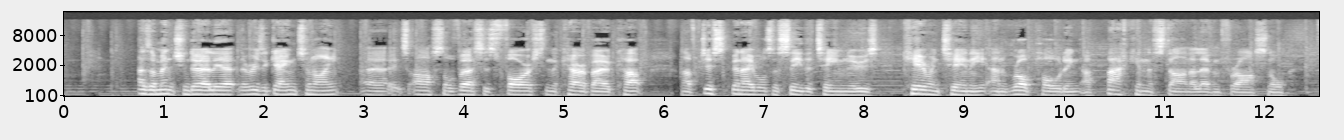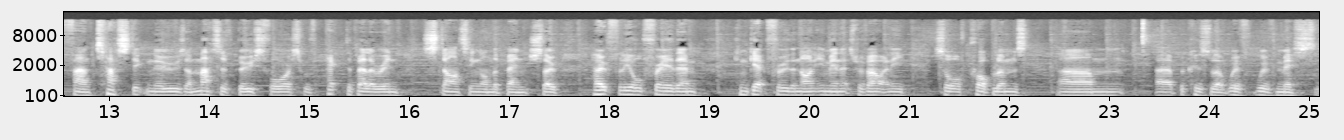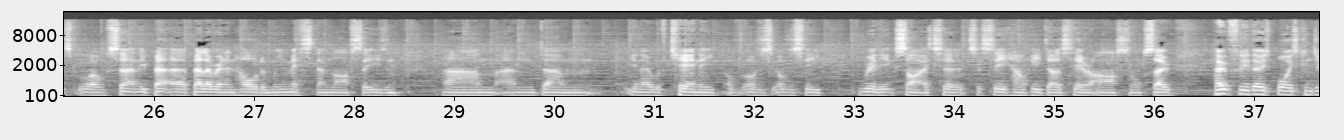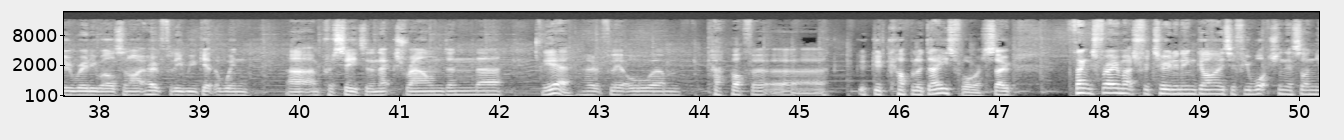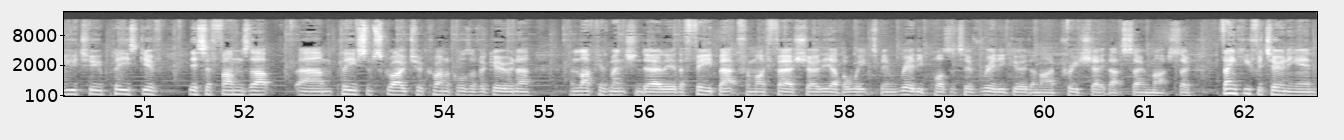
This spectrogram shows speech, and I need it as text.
as I mentioned earlier, there is a game tonight. Uh, it's Arsenal versus Forest in the Carabao Cup. I've just been able to see the team news. Kieran Tierney and Rob Holding are back in the starting 11 for Arsenal fantastic news, a massive boost for us with Hector Bellerin starting on the bench. So hopefully all three of them can get through the 90 minutes without any sort of problems. Um, uh, because look, we've we've missed well certainly better Bellerin and Holding. We missed them last season, um, and um, you know with Tierney obviously really excited to to see how he does here at Arsenal. So hopefully those boys can do really well tonight. Hopefully we get the win uh, and proceed to the next round and. Uh, yeah, hopefully it'll um, cap off a, a, a good couple of days for us. So thanks very much for tuning in, guys. If you're watching this on YouTube, please give this a thumbs up. Um, please subscribe to Chronicles of a Gooner. And like I mentioned earlier, the feedback from my first show the other week's been really positive, really good, and I appreciate that so much. So thank you for tuning in,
